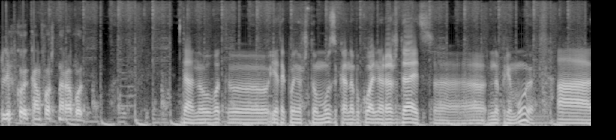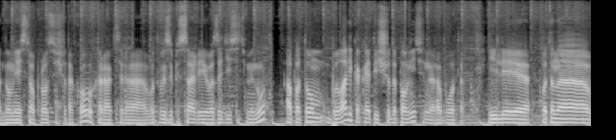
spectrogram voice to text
легко и комфортно работать. Да, ну вот э, я так понял, что музыка, она буквально рождается э, напрямую. А, но у меня есть вопрос еще такого характера. Вот вы записали его за 10 минут, а потом была ли какая-то еще дополнительная работа? Или вот она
